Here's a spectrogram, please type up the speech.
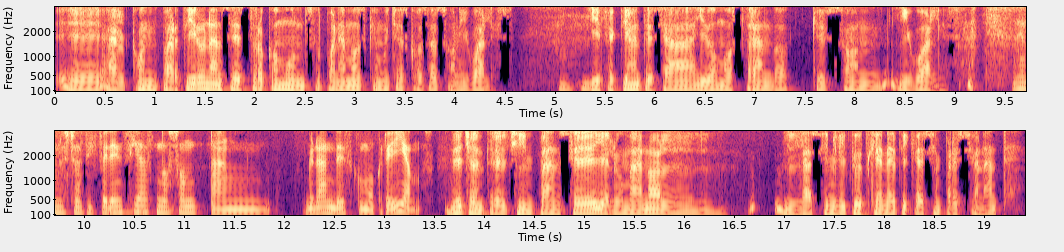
eh, al compartir un ancestro común, suponemos que muchas cosas son iguales. Y efectivamente se ha ido mostrando que son iguales. O sea, nuestras diferencias no son tan grandes como creíamos. De hecho, entre el chimpancé y el humano, la similitud genética es impresionante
